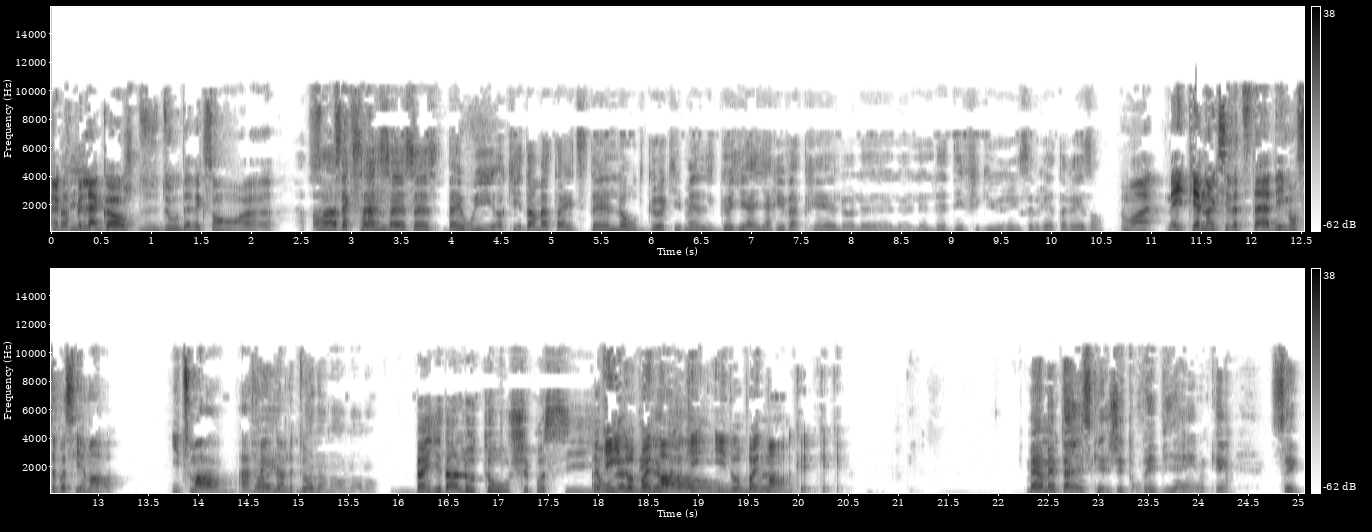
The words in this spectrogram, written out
elle a coupé la gorge du dude avec son... euh, son- Ah, avec sa ben oui, ok, dans ma tête, c'était l'autre gars qui, mais le gars, il, il arrive après, là, le, le, le, le défiguré, c'est vrai, t'as raison. Ouais. Mais puis il y en a un qui s'est fait stabber, mais on sait pas s'il est mort. Il est-tu mort à la Non, fin il dans le tour? non, non, non, non, non. Ben, il est dans l'auto, je sais pas si Ok, ont il doit pas être mort. Ok, il doit pas être mort. Ok, ok, ok. Mais en même temps, ce que j'ai trouvé bien, ok, c'est que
